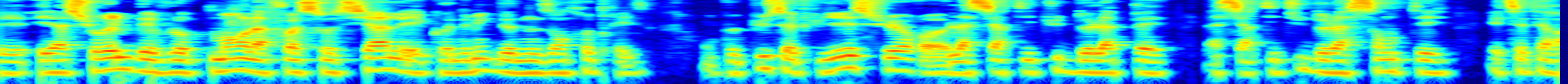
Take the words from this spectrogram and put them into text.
et, et, assurer le développement à la fois social et économique de nos entreprises. On peut plus s'appuyer sur euh, la certitude de la paix, la certitude de la santé, etc.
